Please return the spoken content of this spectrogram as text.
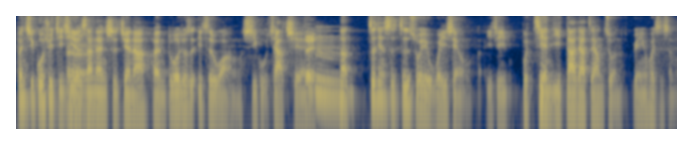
分析过去几起的嗯山难事件啊，很多就是一直往溪谷下切。对，嗯，那这件事之所以危险，以及不建议大家这样做，原因会是什么？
